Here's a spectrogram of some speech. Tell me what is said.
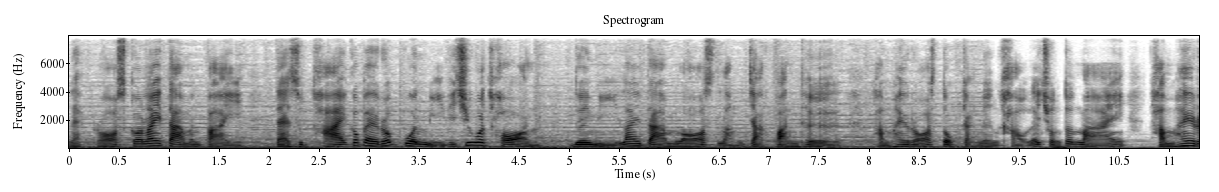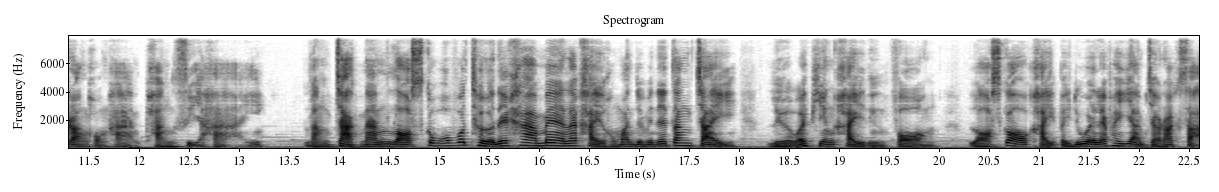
และรอสก็ไล่ตามมันไป แต่สุดท้ายก็ไปรบกวนหมีที่ชื่อว่าทอนโดยหมีไล่ตามลอสหลังจากฟันเธอทำให้รอสตกจากเนินเขาและชนต้นไม้ทำให้รังของห่านพังเสียหาย หลังจากนั้นลอสก็พบว่าเธอได้ฆ่าแม่และไข่ของมันโดยไม่ได้ตั้งใจ เหลือไว้เพียงไข่หนึ่งฟอง ลอสก็เอาไข่ไปด้วยและพยายามจะรักษา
